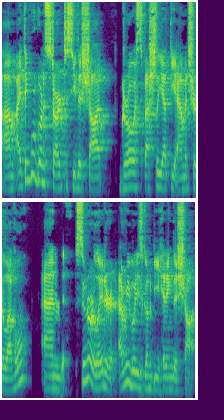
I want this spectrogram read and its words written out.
um, I think we're going to start to see this shot grow, especially at the amateur level. And sooner or later, everybody's going to be hitting this shot.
